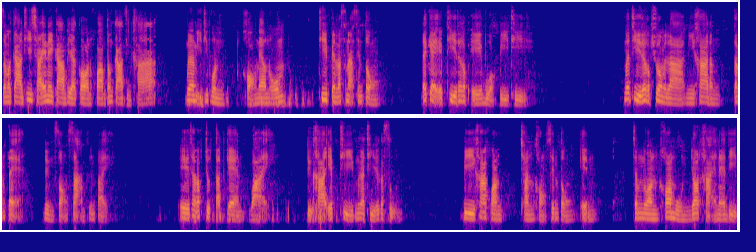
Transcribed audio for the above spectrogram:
สมการที่ใช้ในการพยากรณ์ความต้องการสินค้า เมื่อมีอิทธิพลของแนวโน้มที่เป็นลักษณะเส้นตรง ได้แก่ ft เท่ากับ a บวก bt เมื่อ t เท่ากับช่วงเวลามีค่าดังตั้งแต่ 1 2 3 ขึ้นไป a เท่ากับจุดตัดแกน y หรือค่า ft เมื่อ t เท่ากับ0 b ค่าความชันของเส้นตรง n จำนวนข้อมูลยอดขายในอดีต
